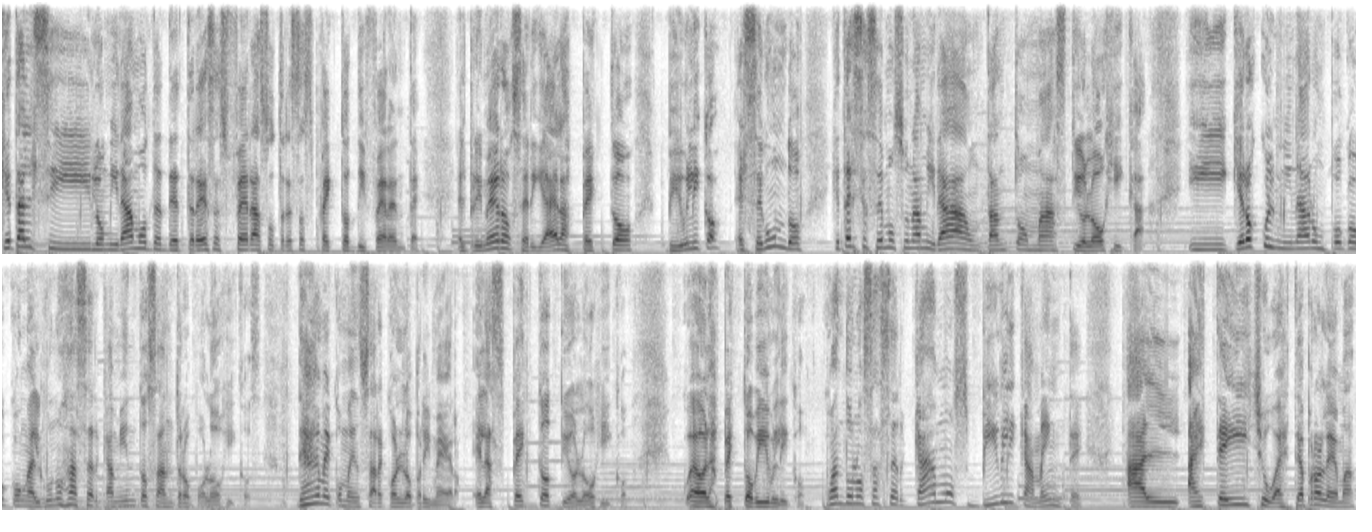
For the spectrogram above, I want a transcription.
¿Qué tal si lo miramos desde tres esferas o tres aspectos diferentes? El primero sería el aspecto bíblico. El segundo, ¿qué tal si hacemos una mirada un tanto más teológica? Y quiero culminar un poco con algunos acercamientos antropológicos. Déjame comenzar con lo primero, el aspecto teológico el aspecto bíblico. Cuando nos acercamos bíblicamente al, a este hecho, a este problema,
